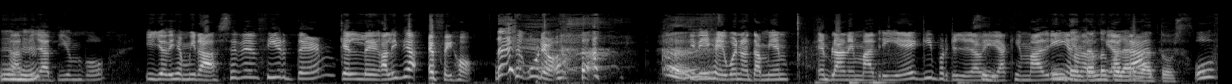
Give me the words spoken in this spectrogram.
o sea, hace ya tiempo, y yo dije, mira, sé decirte que el de Galicia es fijo, seguro. y dije, bueno, también, en plan, en Madrid X, porque yo ya Sí, vivía aquí en Madrid, en intentando Andalucía colar datos. Uf,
